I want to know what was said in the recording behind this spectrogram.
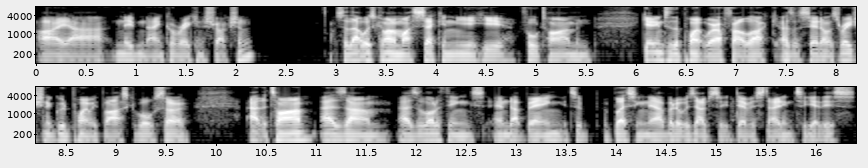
I uh, needed an ankle reconstruction. So that was kind of my second year here full time and getting to the point where I felt like, as I said, I was reaching a good point with basketball. So at the time, as um, as a lot of things end up being, it's a, a blessing now, but it was absolutely devastating to get this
